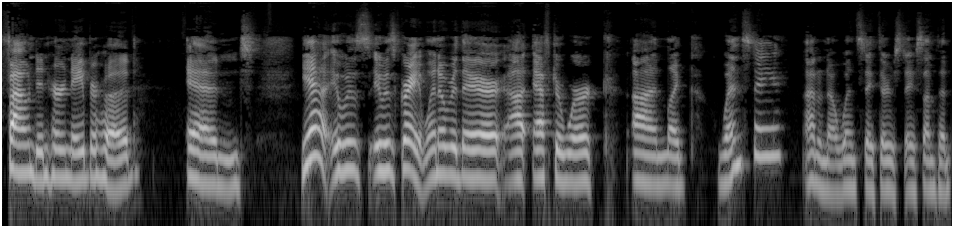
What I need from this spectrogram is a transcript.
found in her neighborhood and yeah, it was it was great. Went over there uh, after work on like Wednesday, I don't know, Wednesday, Thursday, something.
